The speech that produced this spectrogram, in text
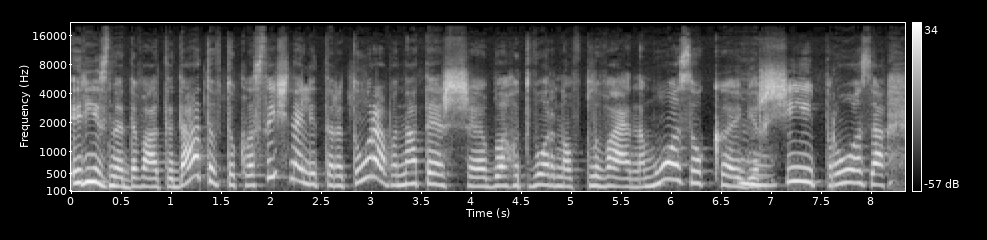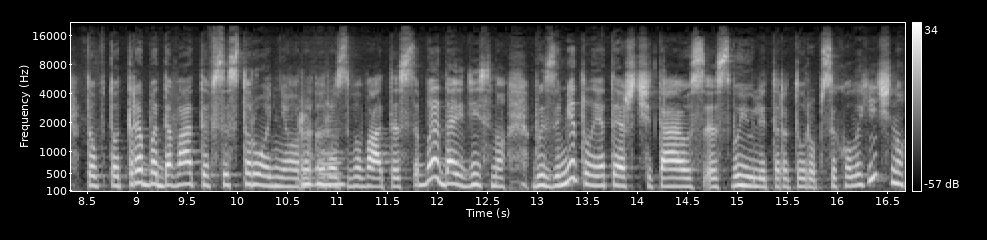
різне давати. Да? Тобто класична література вона теж е, благотворно впливає на мозок, е, вірші, проза. Тобто треба давати всесторонньо розвивати себе. Да? І дійсно, ви замітили, я теж читаю свою літературу психологічну,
